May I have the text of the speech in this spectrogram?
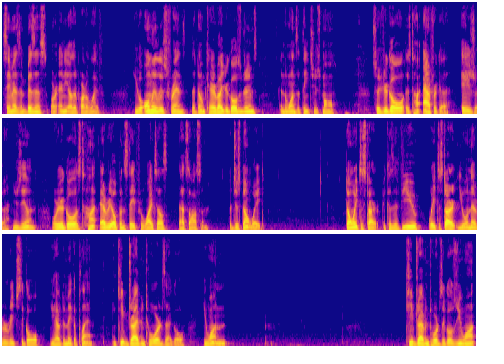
same as in business or any other part of life. You will only lose friends that don't care about your goals and dreams and the ones that think too small. So if your goal is to hunt Africa, Asia, New Zealand, or your goal is to hunt every open state for whitetails, that's awesome. But just don't wait. Don't wait to start because if you wait to start, you will never reach the goal. You have to make a plan and keep driving towards that goal. You want keep driving towards the goals you want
